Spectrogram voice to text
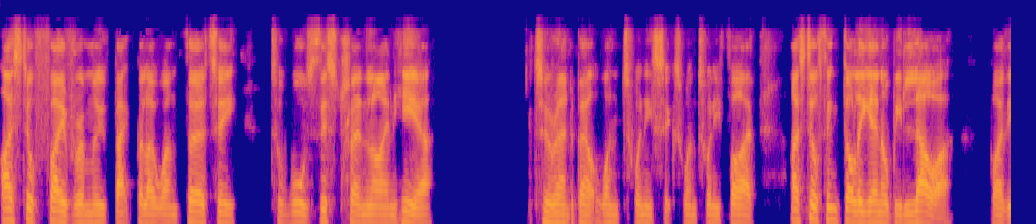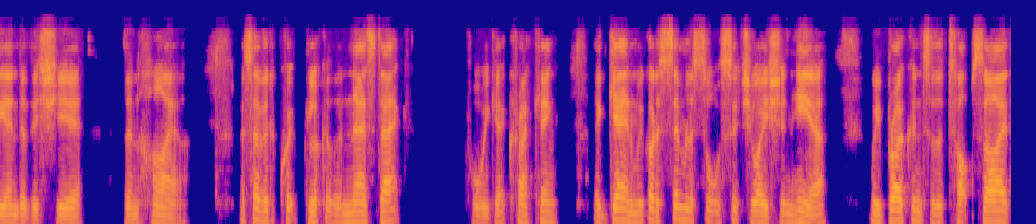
I still favor a move back below 130 towards this trend line here to around about 126, 125. I still think dollar yen will be lower by the end of this year than higher. Let's have a quick look at the NASDAQ before we get cracking. Again, we've got a similar sort of situation here. We've broken to the top side,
